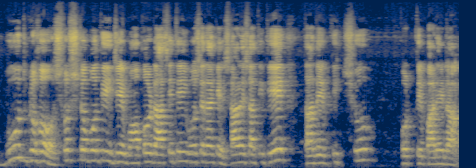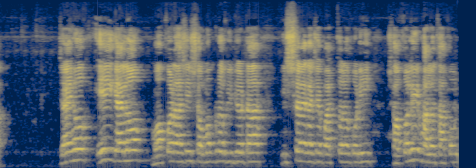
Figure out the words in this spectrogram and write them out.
বুধ গ্রহ, ষষ্ঠপতি যে মকর রাশিতেই বসে থাকে সাড়ে সাতিতে, তাদের কিচ্ছু করতে পারে না। যাই হোক, এই গেল মকর রাশির সমগ্র ভিডিওটা। ঈশ্বরের কাছে প্রার্থনা করি সকলেই ভালো থাকুন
